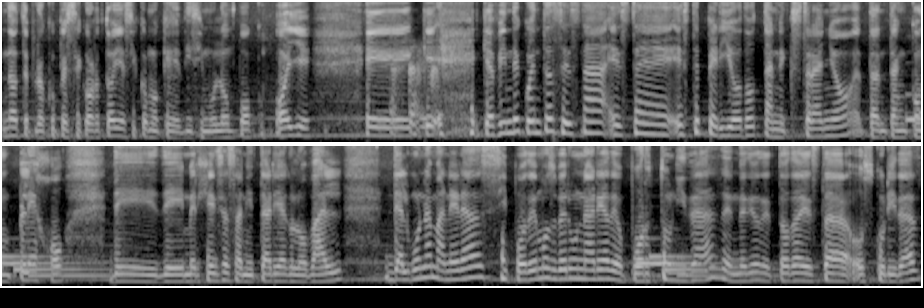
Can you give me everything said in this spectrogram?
no te preocupes, se cortó y así como que disimuló un poco. Oye, eh, que, a fin de cuentas esta, este, este periodo tan extraño, tan, tan complejo de, de, emergencia sanitaria global, de alguna manera, si podemos ver un área de oportunidad en medio de toda esta oscuridad,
